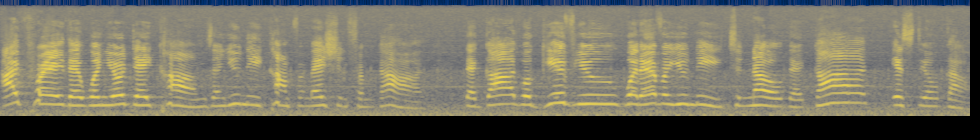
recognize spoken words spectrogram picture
I pray that when your day comes and you need confirmation from God, that God will give you whatever you need to know that God is still God.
